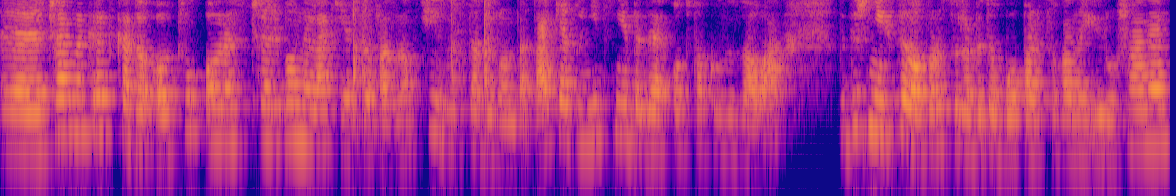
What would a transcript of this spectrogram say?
e, czarna kredka do oczu oraz czerwony lakier do paznokci. Zestaw wygląda tak. Ja tu nic nie będę odpakowywała, gdyż nie chcę po prostu, żeby to było palcowane i ruszane.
